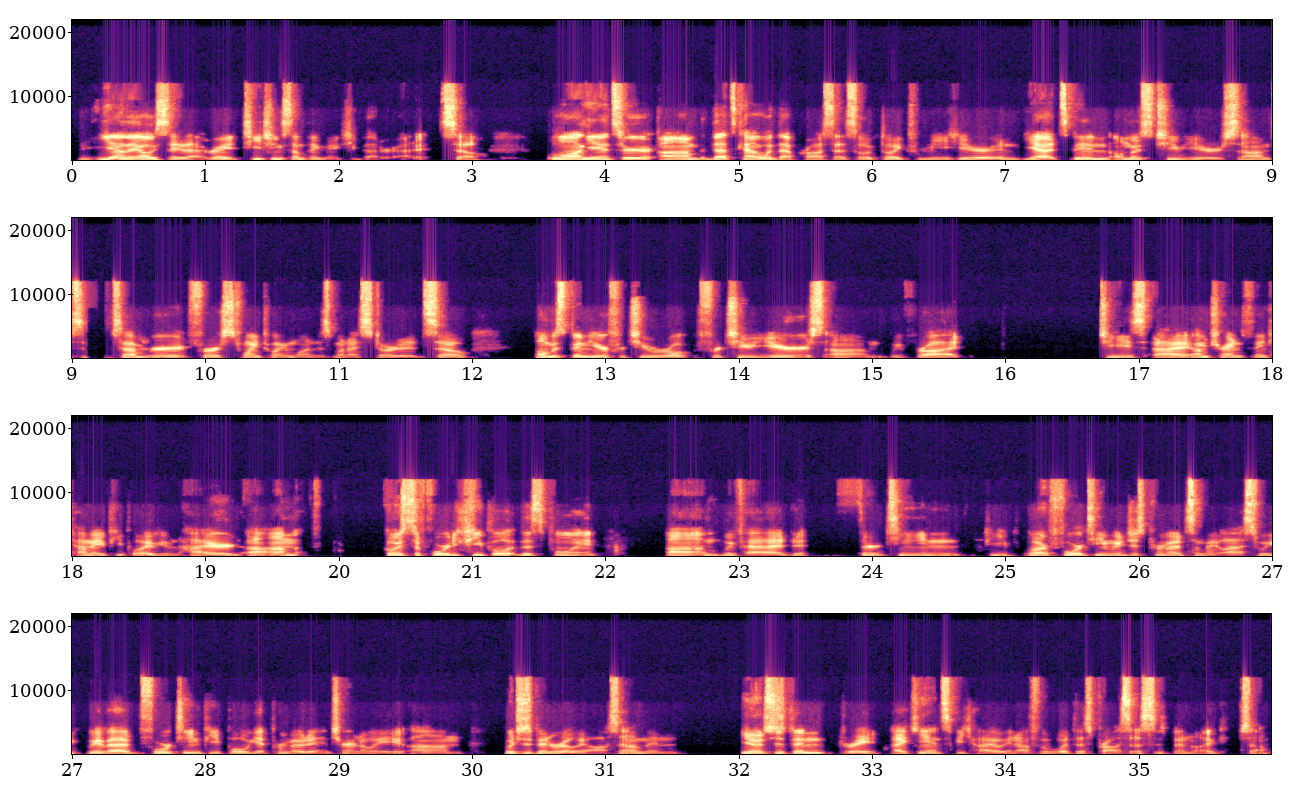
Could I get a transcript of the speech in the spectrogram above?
yeah they always say that right teaching something makes you better at it so long answer um, but that's kind of what that process looked like for me here and yeah it's been almost two years um, september 1st 2021 is when i started so almost been here for two for two years um, we've brought geez i i'm trying to think how many people i've even hired um, close to 40 people at this point um, we've had 13 people or 14 we just promoted somebody last week we've had 14 people get promoted internally um, which has been really awesome and you know it's just been great. I can't speak highly enough of what this process has been like so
